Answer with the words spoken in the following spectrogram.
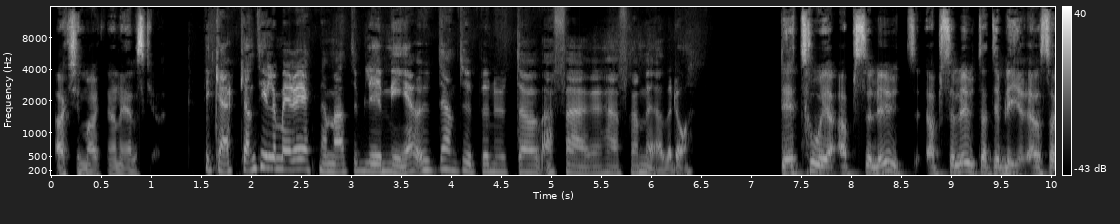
aktiemarknaden älskar. Vi kan till och med räkna med att det blir mer den typen av affärer här framöver då? Det tror jag absolut, absolut att det blir. Alltså,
